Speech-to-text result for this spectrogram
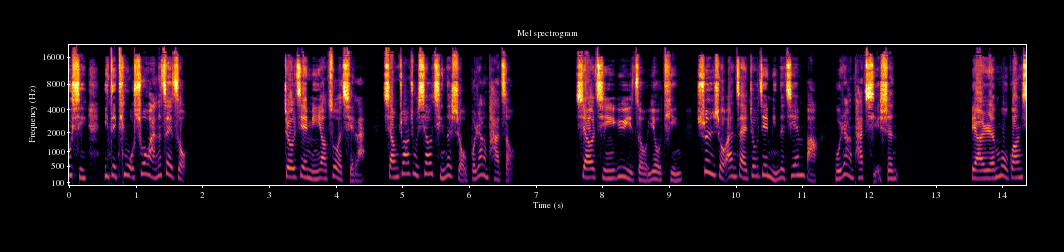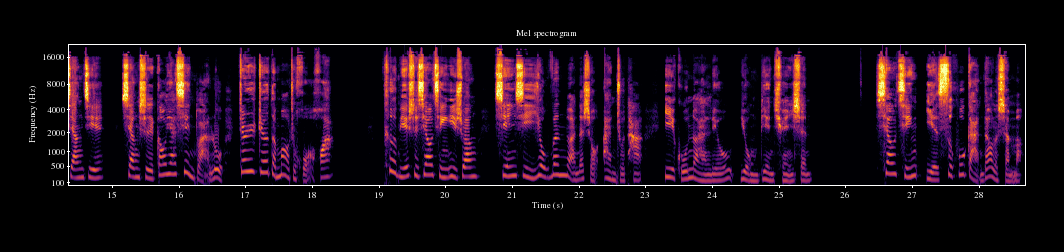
不行，你得听我说完了再走。周建明要坐起来，想抓住萧晴的手不让他走。萧晴欲走又停，顺手按在周建明的肩膀，不让他起身。两人目光相接，像是高压线短路，吱吱的冒着火花。特别是萧晴一双纤细又温暖的手按住他，一股暖流涌遍全身。萧晴也似乎感到了什么，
